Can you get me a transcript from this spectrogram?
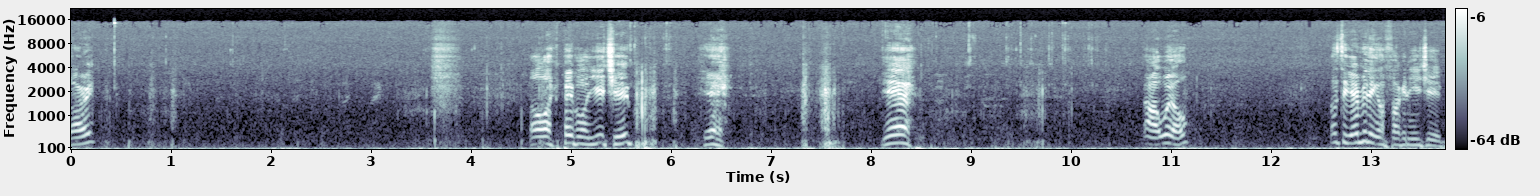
Sorry? Oh, like people on YouTube. Yeah. Yeah. Oh, well. I see everything on fucking YouTube.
